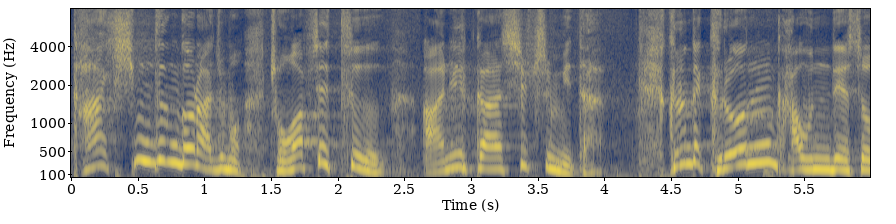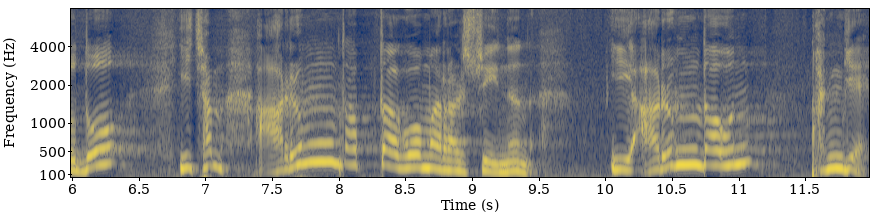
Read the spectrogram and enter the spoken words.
다 힘든 건 아주 뭐 종합 세트 아닐까 싶습니다. 그런데 그런 가운데서도 이 참 아름답다고 말할 수 있는 이 아름다운 관계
